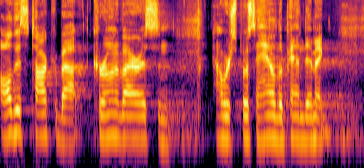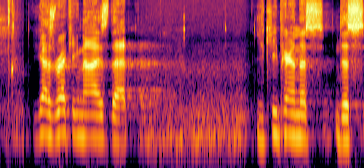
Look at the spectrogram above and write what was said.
All this talk about coronavirus and how we're supposed to handle the pandemic. You guys recognize that you keep hearing this this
